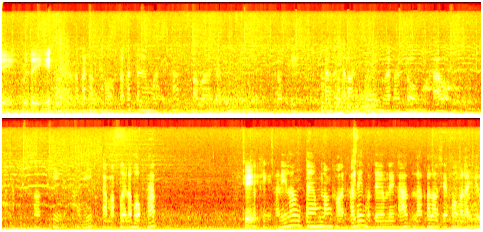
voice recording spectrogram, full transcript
นี่มันจะอย่างนี้ แล้วก็ลองถอนแล้วก็เติมใหม่ครับประมาณนั้นโอเคตั้งชะลอนิดนึงแล้วก็ตรงครับโอเคอันนี้กลับมาเปิดระบบครับโอเคโอเคอันนี้ลองเติมลองถอนคันเร่งแบบเดิมเลยครับ แล้วก็ลองเซฟพวงมาลัยดู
